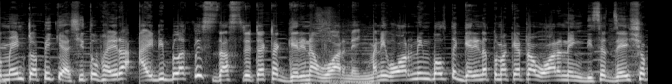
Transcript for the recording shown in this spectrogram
তো মেইন টপিকে আসি তো ভাইরা আইডি ব্ল্যাকলিস্ট জাস্ট এটা একটা গেরিনা ওয়ার্নিং মানে ওয়ার্নিং বলতে গেরিনা তোমাকে একটা ওয়ার্নিং দিছে, যেই সব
